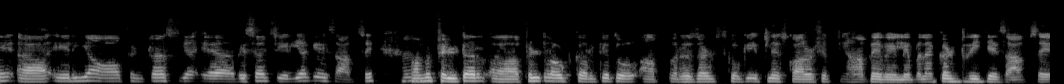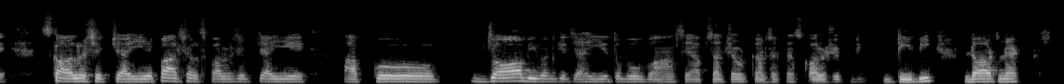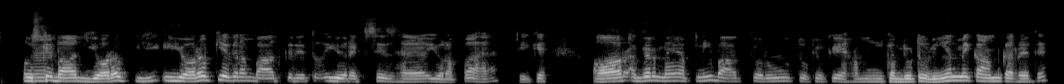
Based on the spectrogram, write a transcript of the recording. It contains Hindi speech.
एरिया ऑफ़ इंटरेस्ट या रिसर्च एरिया के हिसाब से हम्म। वहाँ पे फ़िल्टर फ़िल्टर आउट करके तो आप रिजल्ट्स को कि इतने स्कॉलरशिप यहाँ पे अवेलेबल है कंट्री के हिसाब से स्कॉलरशिप चाहिए पार्शल स्कॉलरशिप चाहिए आपको जॉब इवन की चाहिए तो वो वहाँ से आप सर्च आउट कर सकते हैं स्कॉलरशिप डीबी डॉट नेट उसके हम्म। बाद यूरोप यूरोप की अगर हम बात करें तो यूरेक्सिस है यूरोपा है ठीक है। और अगर मैं अपनी बात करूँ तो क्योंकि हम कंप्यूटर वियन में काम कर रहे थे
